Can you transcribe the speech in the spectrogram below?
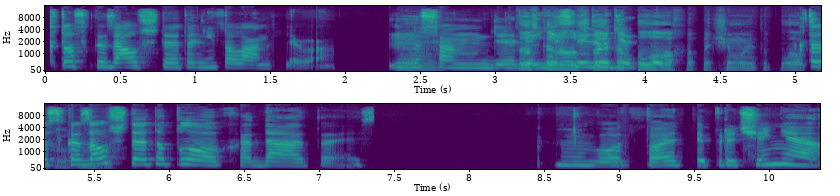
кто сказал, что это не талантливо? Mm. На самом деле. Кто сказал, Если что люди... это плохо? Почему это плохо? Кто сказал, что это плохо, да, то есть. Вот, по этой причине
